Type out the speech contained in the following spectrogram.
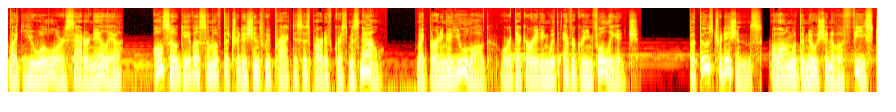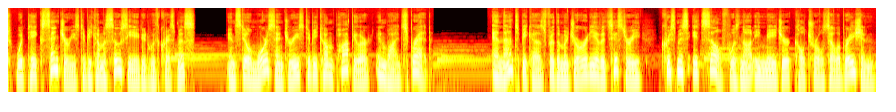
like Yule or Saturnalia, also gave us some of the traditions we practice as part of Christmas now like burning a Yule log or decorating with evergreen foliage. But those traditions, along with the notion of a feast, would take centuries to become associated with Christmas, and still more centuries to become popular and widespread. And that's because, for the majority of its history, Christmas itself was not a major cultural celebration,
